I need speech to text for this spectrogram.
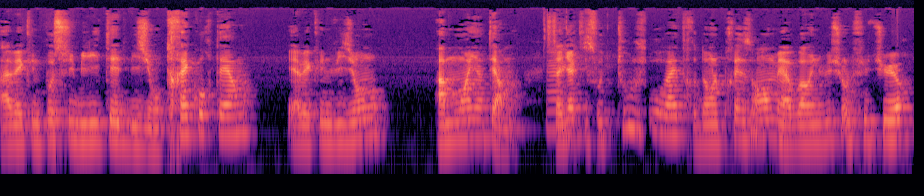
avec une possibilité de vision très court terme et avec une vision à moyen terme. C'est-à-dire qu'il faut toujours être dans le présent, mais avoir une vue sur le futur,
